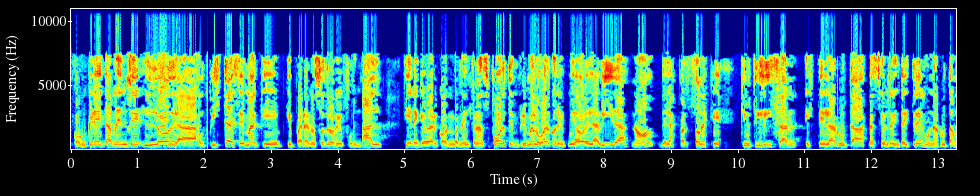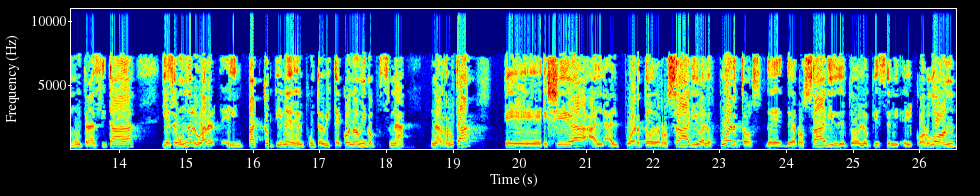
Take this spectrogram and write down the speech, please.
concretamente lo de la autopista, ese tema que, que para nosotros es fundamental, tiene que ver con, el transporte, en primer lugar con el cuidado de la vida, ¿no? De las personas que, que utilizan este, la ruta Nacional 33, una ruta muy transitada, y en segundo lugar el impacto que tiene desde el punto de vista económico, pues una, una ruta que, llega al, al, puerto de Rosario, a los puertos de, de, Rosario y de todo lo que es el, el cordón,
